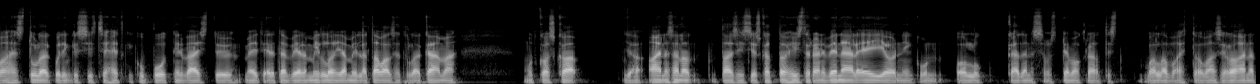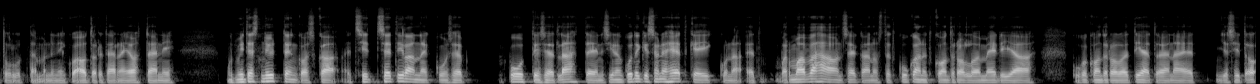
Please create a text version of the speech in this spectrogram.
vaiheessa tulee kuitenkin sitten se hetki, kun Putin väistyy. Me ei tiedetä vielä milloin ja millä tavalla se tulee käymään, mutta koska, ja aina sanon, tai siis jos katsoo historiaa, niin Venäjällä ei ole niin kuin ollut käytännössä semmoista demokraattista vallanvaihtoa, vaan siellä on aina tullut tämmöinen niin autoritaarinen johtaja, niin mutta miten nytten, koska et sit se tilanne, kun se Putin sieltä lähtee, niin siinä on kuitenkin sellainen hetkeikkuna, että varmaan vähän on sekannusta, että kuka nyt kontrolloi mediaa, kuka kontrolloi tietoja näin. Ja sitten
